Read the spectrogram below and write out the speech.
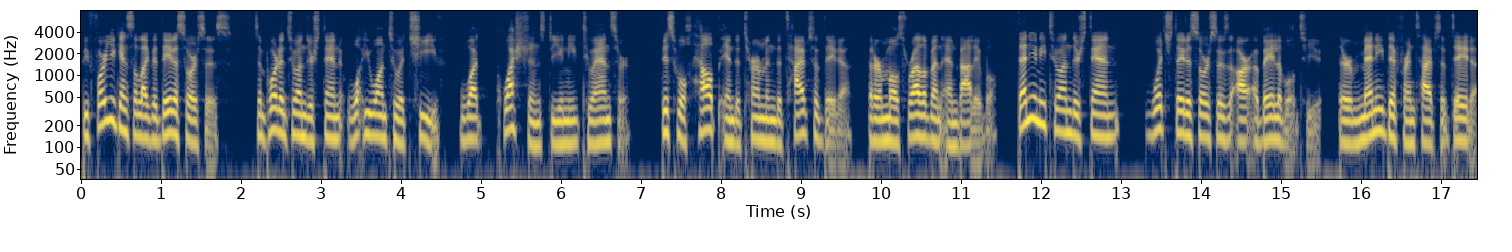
Before you can select the data sources, it's important to understand what you want to achieve. What questions do you need to answer? This will help in determine the types of data that are most relevant and valuable. Then you need to understand which data sources are available to you. There are many different types of data.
